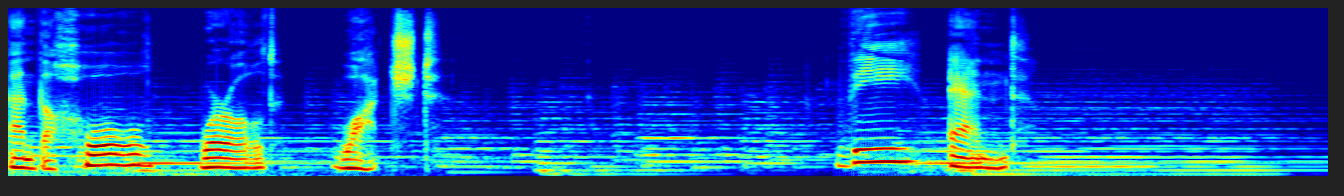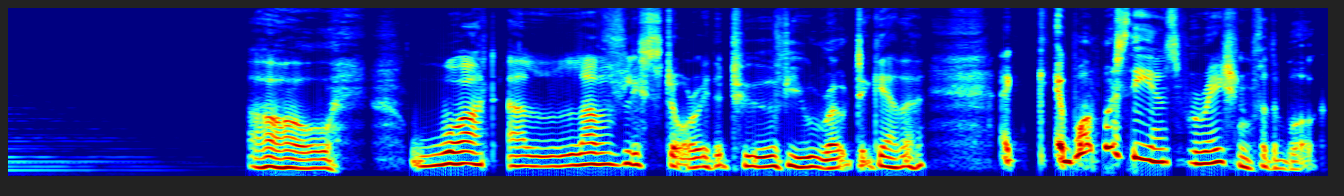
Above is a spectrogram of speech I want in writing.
And the whole world watched. The end. Oh, what a lovely story the two of you wrote together. Uh, What was the inspiration for the book?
